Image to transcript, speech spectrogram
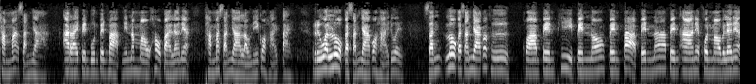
ธรรมสัญญา อะไรเป็นบุญเป็นบาปเนี่ยน้ำเมาเข้าไปแล้วเนี่ยธรรมสัญญาเหล่านี้ก็หายไป หรือว่าโลกกับสัญญาก็หายด้วยสัญโลกกับสัญญาก็คือ ความเป็นพี่เป็นน้องเป็นป้าเป็นหน้าเป็นอาเนี่ยคนเมาไปแล้วเนี่ย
